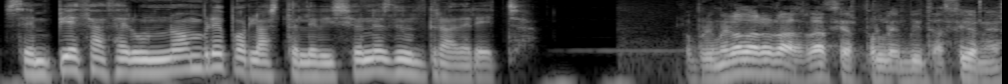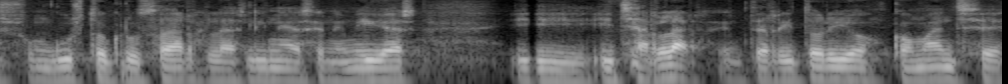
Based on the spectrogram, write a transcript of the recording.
se empieza a hacer un nombre por las televisiones de ultraderecha. Lo primero, daros las gracias por la invitación. Es un gusto cruzar las líneas enemigas y, y charlar en territorio comanche.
